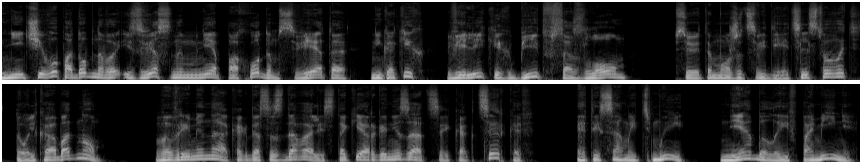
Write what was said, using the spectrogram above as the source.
Ничего подобного известным мне походам света, никаких великих битв со злом. Все это может свидетельствовать только об одном — во времена, когда создавались такие организации, как церковь, этой самой тьмы не было и в помине.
